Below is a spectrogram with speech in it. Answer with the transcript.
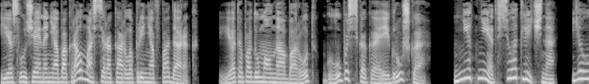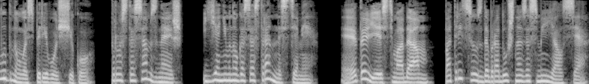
Я случайно не обокрал мастера Карла, приняв подарок? Я-то подумал наоборот, глупость какая, игрушка. Нет-нет, все отлично. Я улыбнулась перевозчику. Просто сам знаешь, я немного со странностями». «Это есть, мадам». Патрициус добродушно засмеялся.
